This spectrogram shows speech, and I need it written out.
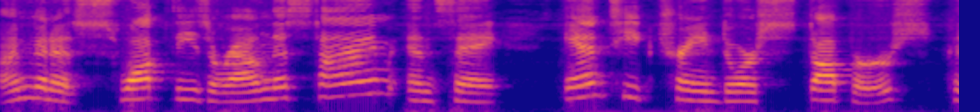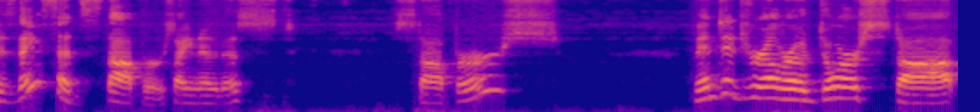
I'm going to swap these around this time and say antique train door stoppers, because they said stoppers, I noticed. Stoppers. Vintage railroad door stop.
